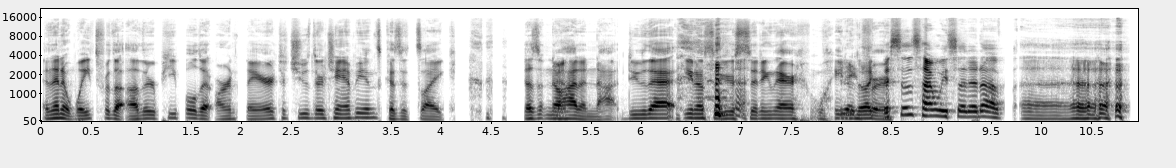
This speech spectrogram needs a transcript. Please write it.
and then it waits for the other people that aren't there to choose their champions because it's like doesn't know Yeah. how to not do that, you know. So you're sitting there waiting like, for this is how we set it up. Uh,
